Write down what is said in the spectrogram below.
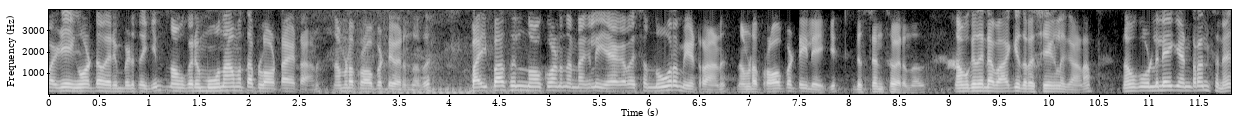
വഴി ഇങ്ങോട്ട് വരുമ്പോഴത്തേക്കും നമുക്കൊരു മൂന്നാമത്തെ പ്ലോട്ടായിട്ടാണ് നമ്മുടെ പ്രോപ്പർട്ടി വരുന്നത്. ബൈപ്പാസിൽ നോക്കുകയാണെന്നുണ്ടെങ്കിൽ ഏകദേശം നൂറ് ആണ് നമ്മുടെ പ്രോപ്പർട്ടിയിലേക്ക് ഡിസ്റ്റൻസ് വരുന്നത്. നമുക്കിതിന്റെ ബാക്കി ദൃശ്യങ്ങൾ കാണാം. നമുക്ക് ഉള്ളിലേക്ക് എൻട്രൻസിന്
